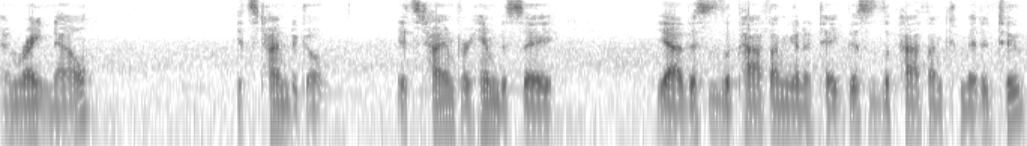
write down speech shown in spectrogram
And right now, it's time to go. It's time for him to say, Yeah, this is the path I'm going to take, this is the path I'm committed to.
